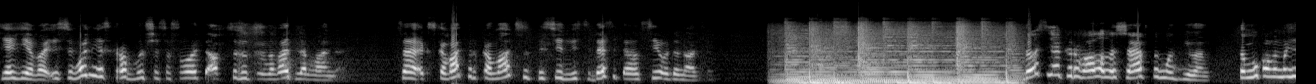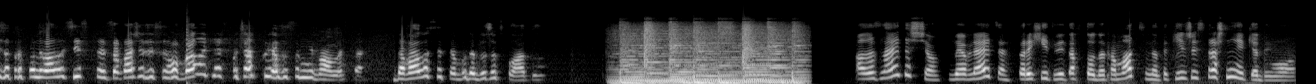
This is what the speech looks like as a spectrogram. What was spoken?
я Єва, і сьогодні я спробую щось освоїти абсолютно нове для мене. Це екскаватор Камацу TC210 LC 11. Досі я керувала лише автомобілем, тому коли мені запропонували сісти за важелі цього велетня, спочатку я засумнівалася. Здавалося, це буде дуже складно. Але знаєте що? Виявляється, перехід від авто до Камацу не такий вже й страшний, як я думала.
